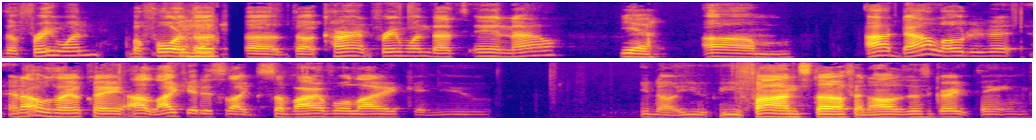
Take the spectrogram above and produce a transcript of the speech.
the free one before the, the the current free one that's in now. yeah, um I downloaded it and I was like, okay, I like it. It's like survival like and you you know, you you find stuff and all of this great things.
